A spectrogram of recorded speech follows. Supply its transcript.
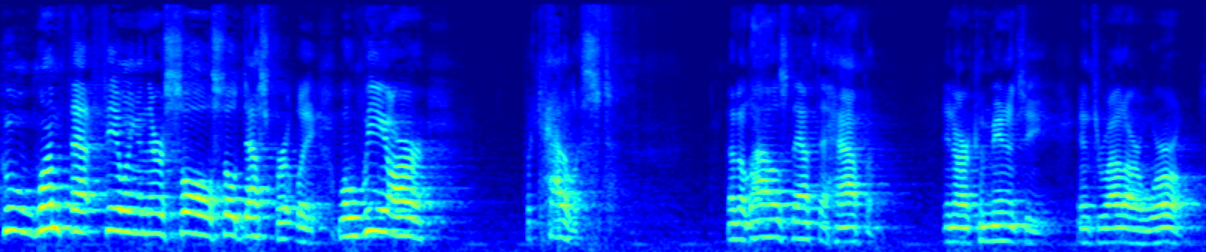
who want that feeling in their soul so desperately. Well, we are the catalyst that allows that to happen in our community and throughout our world.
